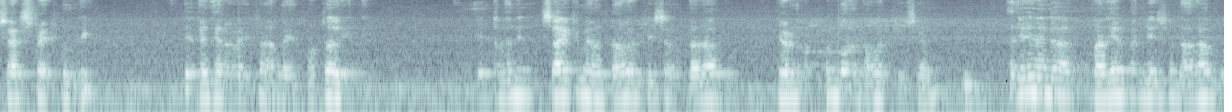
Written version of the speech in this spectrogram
సాటిస్ఫాక్షన్ ఉంది దగ్గర ఇరవై అరవై సంవత్సరాలు అయింది ఇంతమంది స్థాయికి మేము డెవలప్ చేసాము దాదాపు ఏడు కుటుంబాలు డెవలప్ చేసాము అదేవిధంగా మా దగ్గర పనిచేసిన దాదాపు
